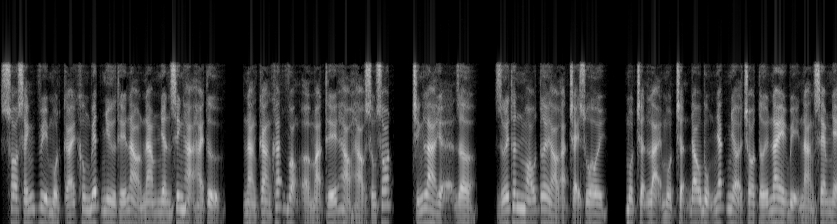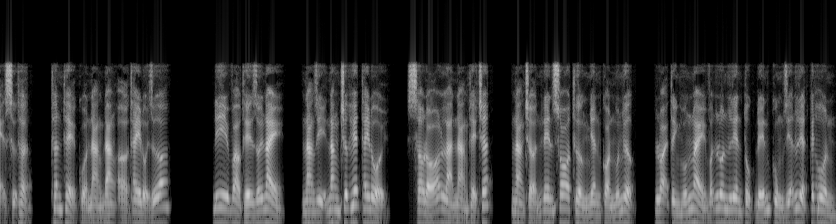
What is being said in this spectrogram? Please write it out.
so sánh vì một cái không biết như thế nào nam nhân sinh hạ hài tử, nàng càng khát vọng ở mặt thế hảo hảo sống sót, chính là hiện giờ, dưới thân máu tươi hào hạt chảy xuôi, một trận lại một trận đau bụng nhắc nhở cho tới nay bị nàng xem nhẹ sự thật, thân thể của nàng đang ở thay đổi giữa. Đi vào thế giới này, nàng dị năng trước hết thay đổi, sau đó là nàng thể chất, nàng trở nên so thường nhân còn muốn ngược, loại tình huống này vẫn luôn liên tục đến cùng diễn liệt kết hôn,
